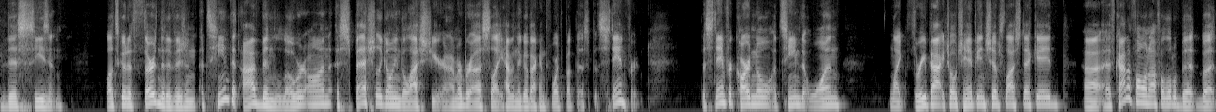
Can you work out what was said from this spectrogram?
this season. Let's go to third in the division, a team that I've been lower on, especially going into last year. And I remember us like having to go back and forth about this, but Stanford, the Stanford Cardinal, a team that won like three Pac 12 championships last decade, uh, have kind of fallen off a little bit. But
